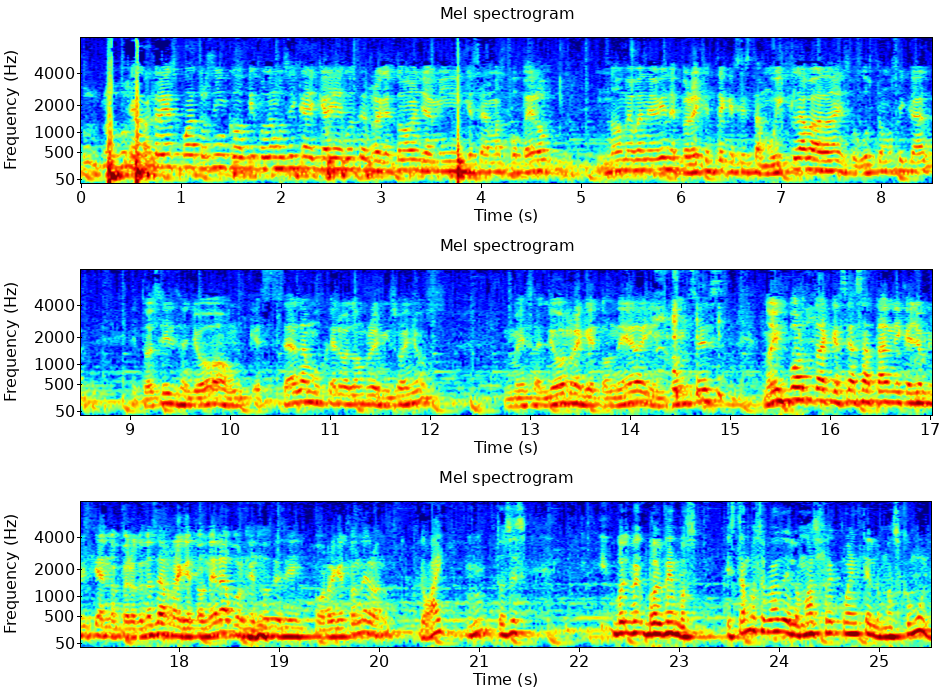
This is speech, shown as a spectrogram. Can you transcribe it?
buscan tres, cuatro, cinco tipos de música y que a alguien guste el reggaetón y a mí que sea más popero, no me va ni me viene, pero hay gente que sí está muy clavada en su gusto musical. Entonces sí dicen, yo, aunque sea la mujer o el hombre de mis sueños, me salió reggaetonera y entonces no importa que sea satánica y yo cristiano, pero que no sea reggaetonera porque entonces sí, o reggaetonero, ¿no? Lo hay. Entonces, volve- volvemos. Estamos hablando de lo más frecuente, lo más común.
